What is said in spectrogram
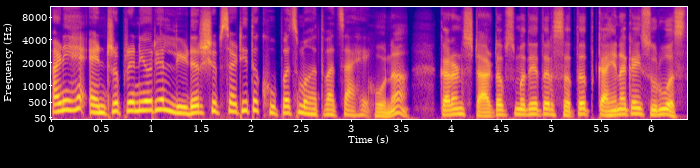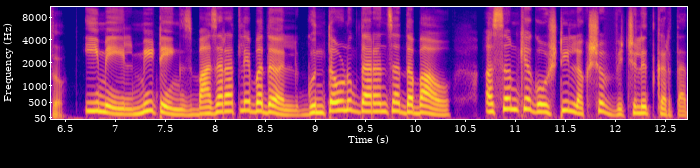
आणि हे एंटरप्रेन्युरियल लीडरशिपसाठी तर खूपच महत्वाचं आहे. हो ना? कारण स्टार्टअप्समध्ये तर सतत काही ना काही सुरू असतं. ईमेल मीटिंग्स बाजारातले बदल गुंतवणूकदारांचा दबाव असंख्य गोष्टी लक्ष विचलित करतात.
